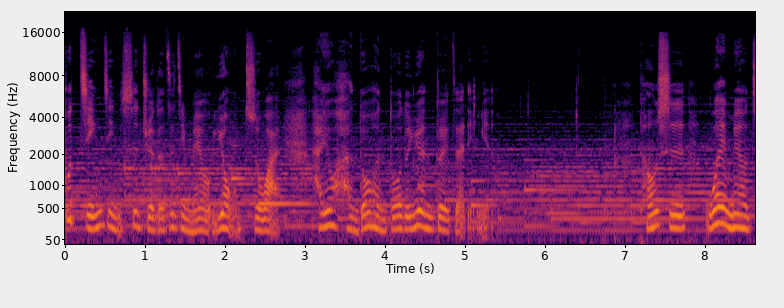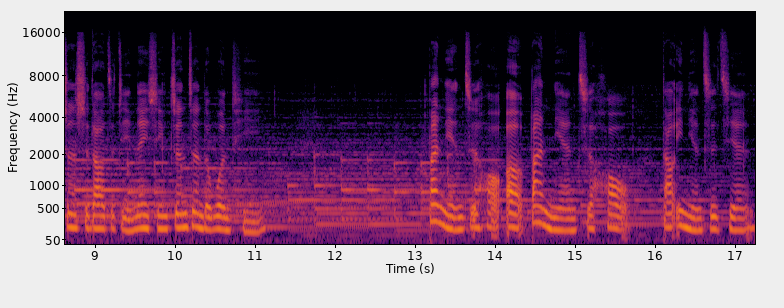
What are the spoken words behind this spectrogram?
不仅仅是觉得自己没有用之外，还有很多很多的怨怼在里面。同时，我也没有正视到自己内心真正的问题。半年之后，呃，半年之后到一年之间，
